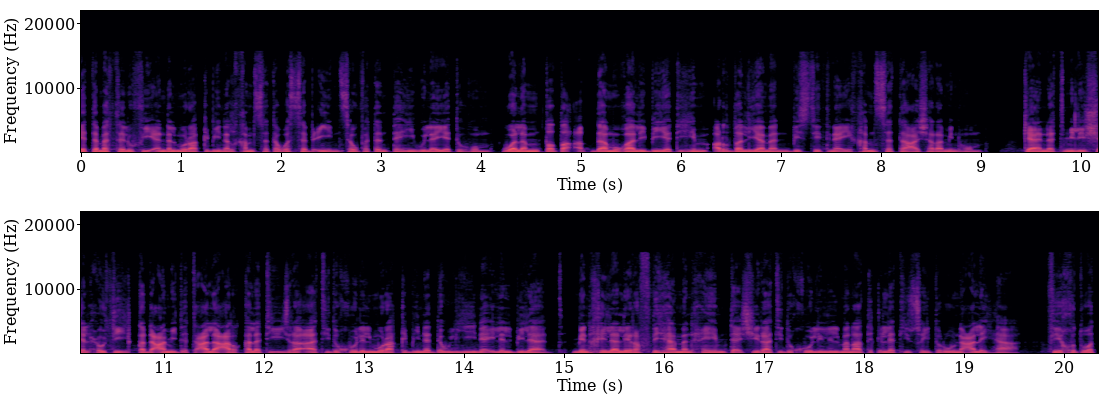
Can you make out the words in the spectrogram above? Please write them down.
يتمثل في أن المراقبين الخمسة والسبعين سوف تنتهي ولايتهم ولم تطأ أقدام غالبيتهم أرض اليمن باستثناء خمسة عشر منهم. كانت ميليشيا الحوثي قد عمدت على عرقلة إجراءات دخول المراقبين الدوليين إلى البلاد من خلال رفضها منحهم تأشيرات دخول للمناطق التي يسيطرون عليها. في خطوة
